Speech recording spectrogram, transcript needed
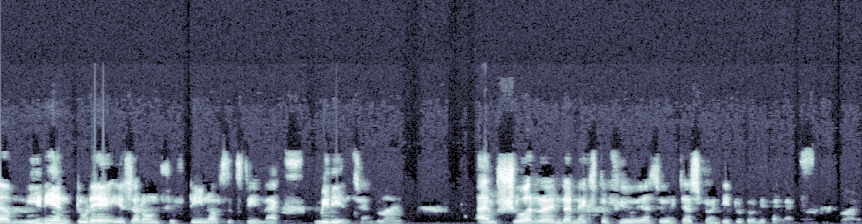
uh, median today is around 15 or 16 lakhs median salary. I'm sure in the next few years we will touch 20 to 25 lakhs. right.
